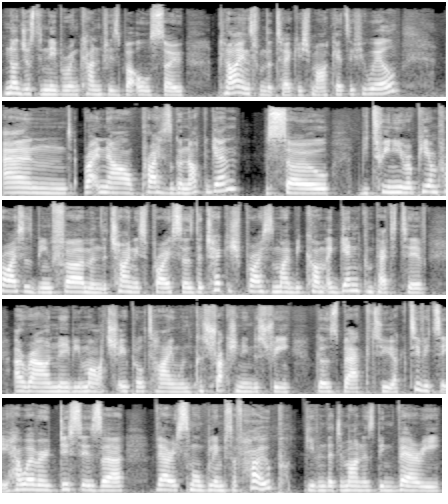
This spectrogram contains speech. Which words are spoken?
not just the neighboring countries, but also clients from the Turkish markets, if you will. And right now, prices are going up again. So, between European prices being firm and the Chinese prices, the Turkish prices might become again competitive around maybe March, April time when construction industry goes back to activity. However, this is a very small glimpse of hope, given that demand has been very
